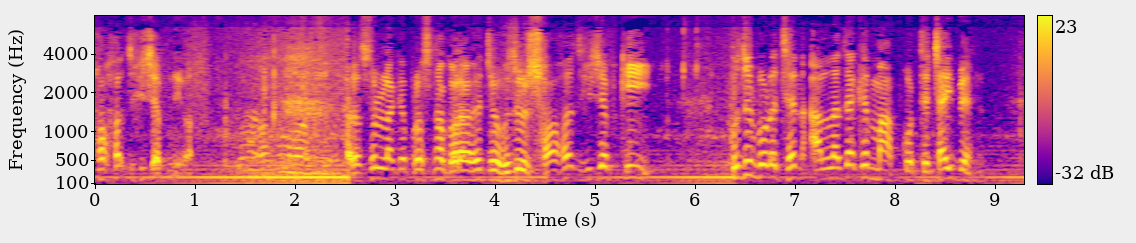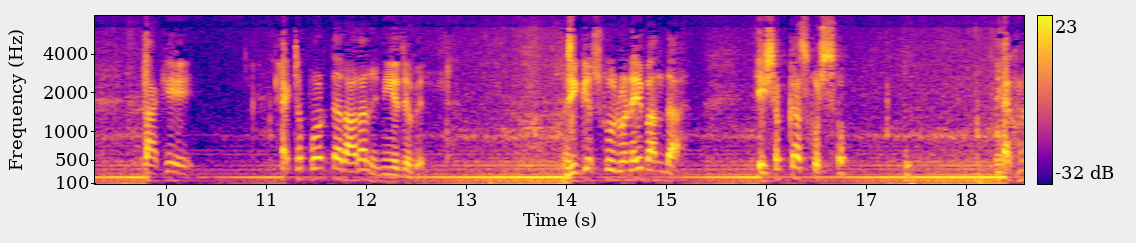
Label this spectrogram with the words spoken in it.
সহজ হিসাব নিও। রসুল্লাহকে প্রশ্ন করা হয়েছে, হুজুর, সহজ হিসাব কি? হুজুর বলেছেন, আল্লাহ যাকে মাফ করতে চাইবেন, তাকে একটা পর্দার আড়ালে নিয়ে যাবেন। জিজ্ঞেস করবেন, এই বান্দা এইসব কাজ করছ? এখন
